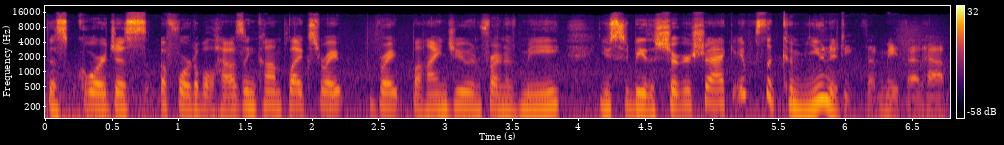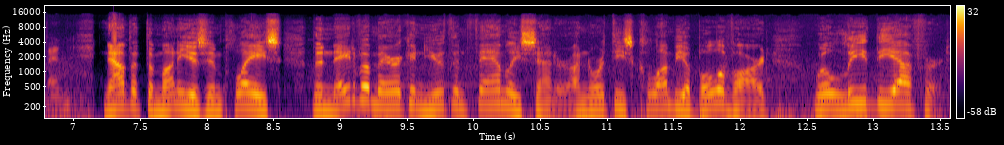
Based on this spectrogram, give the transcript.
this gorgeous affordable housing complex right right behind you in front of me. Used to be the Sugar Shack. It was the community that made that happen. Now that the money is in place, the Native American Youth and Family Center on Northeast Columbia Boulevard will lead the effort,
